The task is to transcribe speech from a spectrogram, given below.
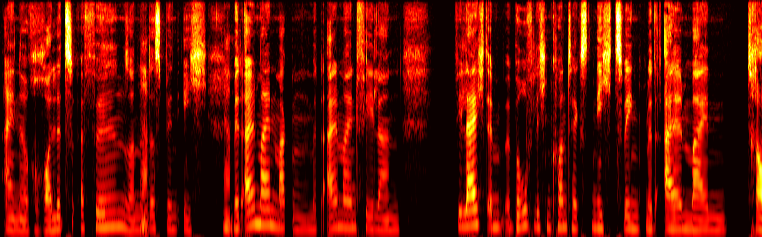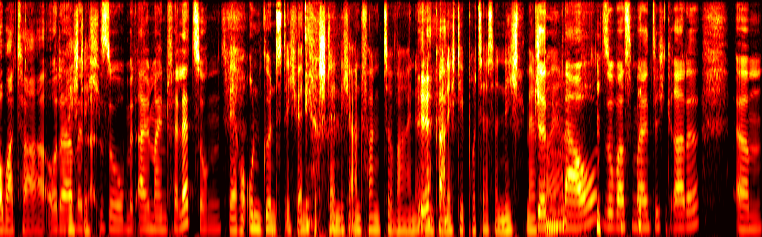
eine Rolle zu erfüllen, sondern ja. das bin ich. Ja. Mit all meinen Macken, mit all meinen Fehlern, vielleicht im beruflichen Kontext nicht zwingend mit all meinen Traumata oder mit, so mit all meinen Verletzungen. Es wäre ungünstig, wenn ich jetzt ständig anfange zu weinen. Dann kann ich die Prozesse nicht mehr steuern. Genau, sowas meinte ich gerade. Ähm,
